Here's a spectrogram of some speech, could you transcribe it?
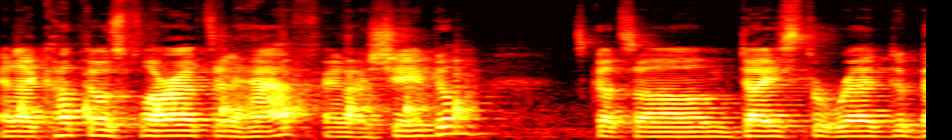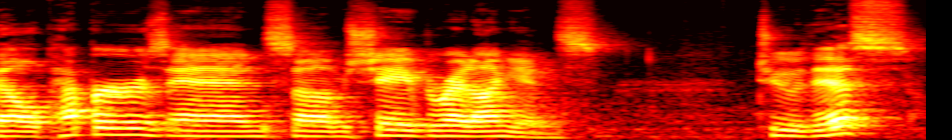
And I cut those florets in half and I shaved them. It's got some diced red bell peppers and some shaved red onions. To this,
